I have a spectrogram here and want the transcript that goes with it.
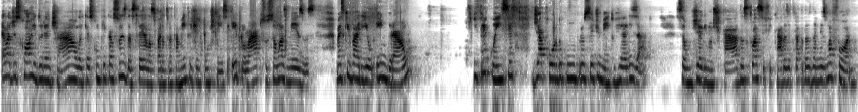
Ela discorre durante a aula que as complicações das telas para o tratamento de incontinência e prolapso são as mesmas, mas que variam em grau e frequência de acordo com o procedimento realizado. São diagnosticadas, classificadas e tratadas da mesma forma.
